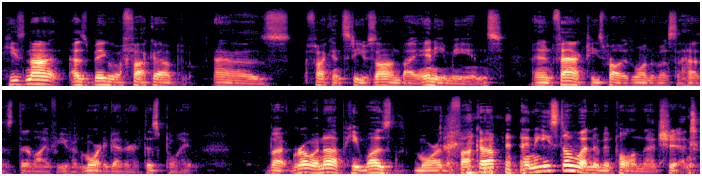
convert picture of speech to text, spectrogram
he's not as big of a fuck up as fucking Steve Zahn by any means. And in fact, he's probably the one of us that has their life even more together at this point. But growing up, he was more of the fuck up, and he still wouldn't have been pulling that shit.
